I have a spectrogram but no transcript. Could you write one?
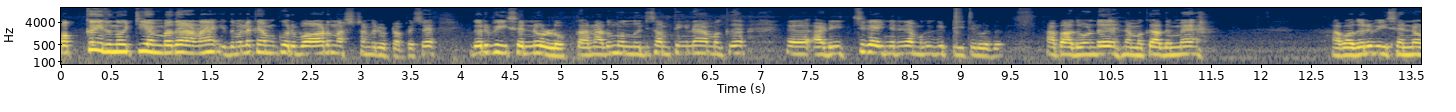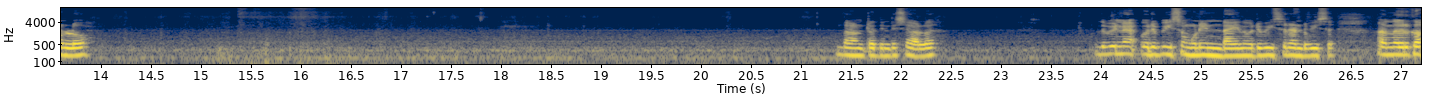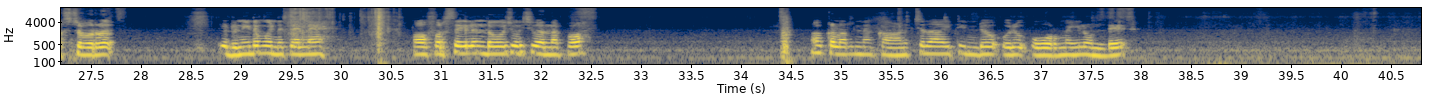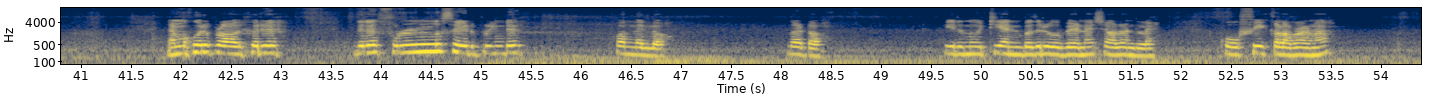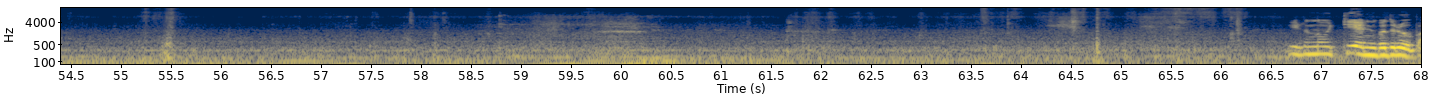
ഒക്കെ ഇരുന്നൂറ്റി എൺപതാണ് ഇതുമല്ലൊക്കെ നമുക്ക് ഒരുപാട് നഷ്ടം വരും കേട്ടോ പക്ഷെ ഇതൊരു പീസ് തന്നെ ഉള്ളൂ. കാരണം അത് മുന്നൂറ്റി സംതിങ്ങിനെ നമുക്ക് അടിച്ച് കഴിഞ്ഞിട്ട് നമുക്ക് കിട്ടിയിട്ടുള്ളത്. അപ്പൊ അതുകൊണ്ട് നമുക്ക് അതുമേ അപ്പം അതൊരു പീസ് തന്നെ ഉള്ളൂ. ഇതാണ് ഇതിന്റെ ഷാൾ ഇത് പിന്നെ ഒരു പീസും കൂടി ഉണ്ടായിരുന്നു. ഒരു പീസ് രണ്ട് പീസ് അന്ന് ഒരു കസ്റ്റമർ ഇടണീന്റെ മുന്നേ തന്നെ ഓഫർ സെയിൽ ഉണ്ടോ ചോദിച്ചു വന്നപ്പോൾ ആ കളർ ഞാൻ കാണിച്ചതായിട്ട് എന്റെ ഒരു ഓർമ്മയിലുണ്ട്. നമുക്കൊരു പ്രാവശ്യം ഒരു ഇതിൽ ഫുള്ള് സൈഡ് പ്രിന്റ് വന്നല്ലോ. ഇതാട്ടോ. ഇരുന്നൂറ്റി എൺപത് രൂപയാണ് ഷാൾ ഉണ്ടല്ലേ കോഫി കളറാണ്. ഇരുന്നൂറ്റി എൺപത് രൂപ.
